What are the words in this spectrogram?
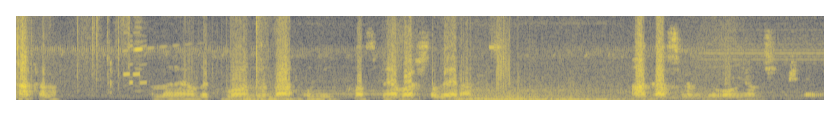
Ha tamam. Onları aldık. Bu arada da oyun kasmaya başladı herhalde. Ha kasmıyor. Oyun yanlış gitmiş beyler.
